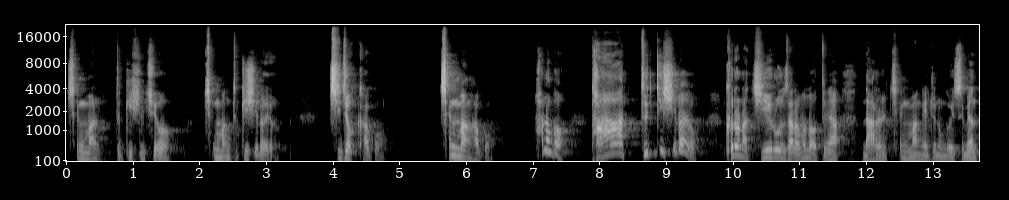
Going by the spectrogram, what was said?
책말 듣기 싫지요. 책망 듣기 싫어요. 지적하고 책망하고 하는 거 다 듣기 싫어요. 그러나 지혜로운 사람은 어떠냐? 나를 책망해 주는 거 있으면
